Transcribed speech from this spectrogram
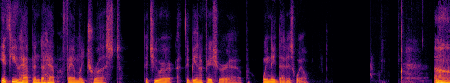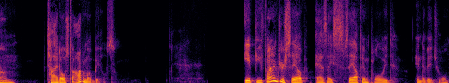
If you happen to have a family trust that you are the beneficiary of, we need that as well. Um, titles to automobiles. If you find yourself as a self employed individual,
